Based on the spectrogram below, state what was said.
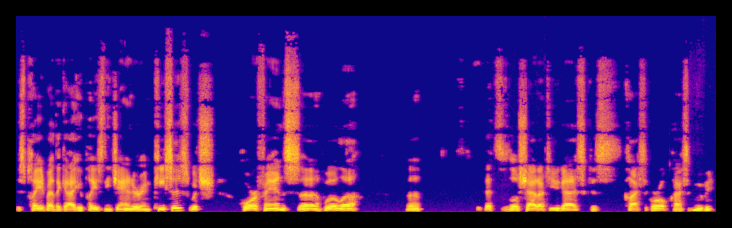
is played by the guy who plays the janitor in Pieces, which horror fans uh, will. Uh, uh, that's a little shout out to you guys because classic role, classic movie.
